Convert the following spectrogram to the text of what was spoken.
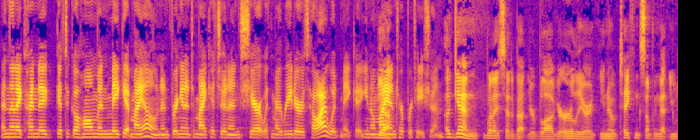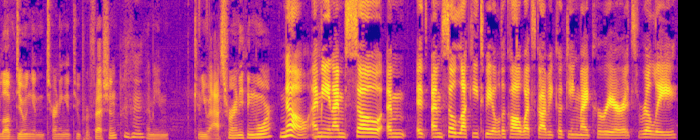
and then I kind of get to go home and make it my own and bring it into my kitchen and share it with my readers how I would make it. You know, my Yeah. interpretation. Again, what I said about your blog earlier. You know, taking something that you love doing and turning it into a profession. Mm-hmm. I mean, can you ask for anything more? No, I mean I'm so I'm it, I'm so lucky to be able to call What's Gaby Cooking my career. It's really,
